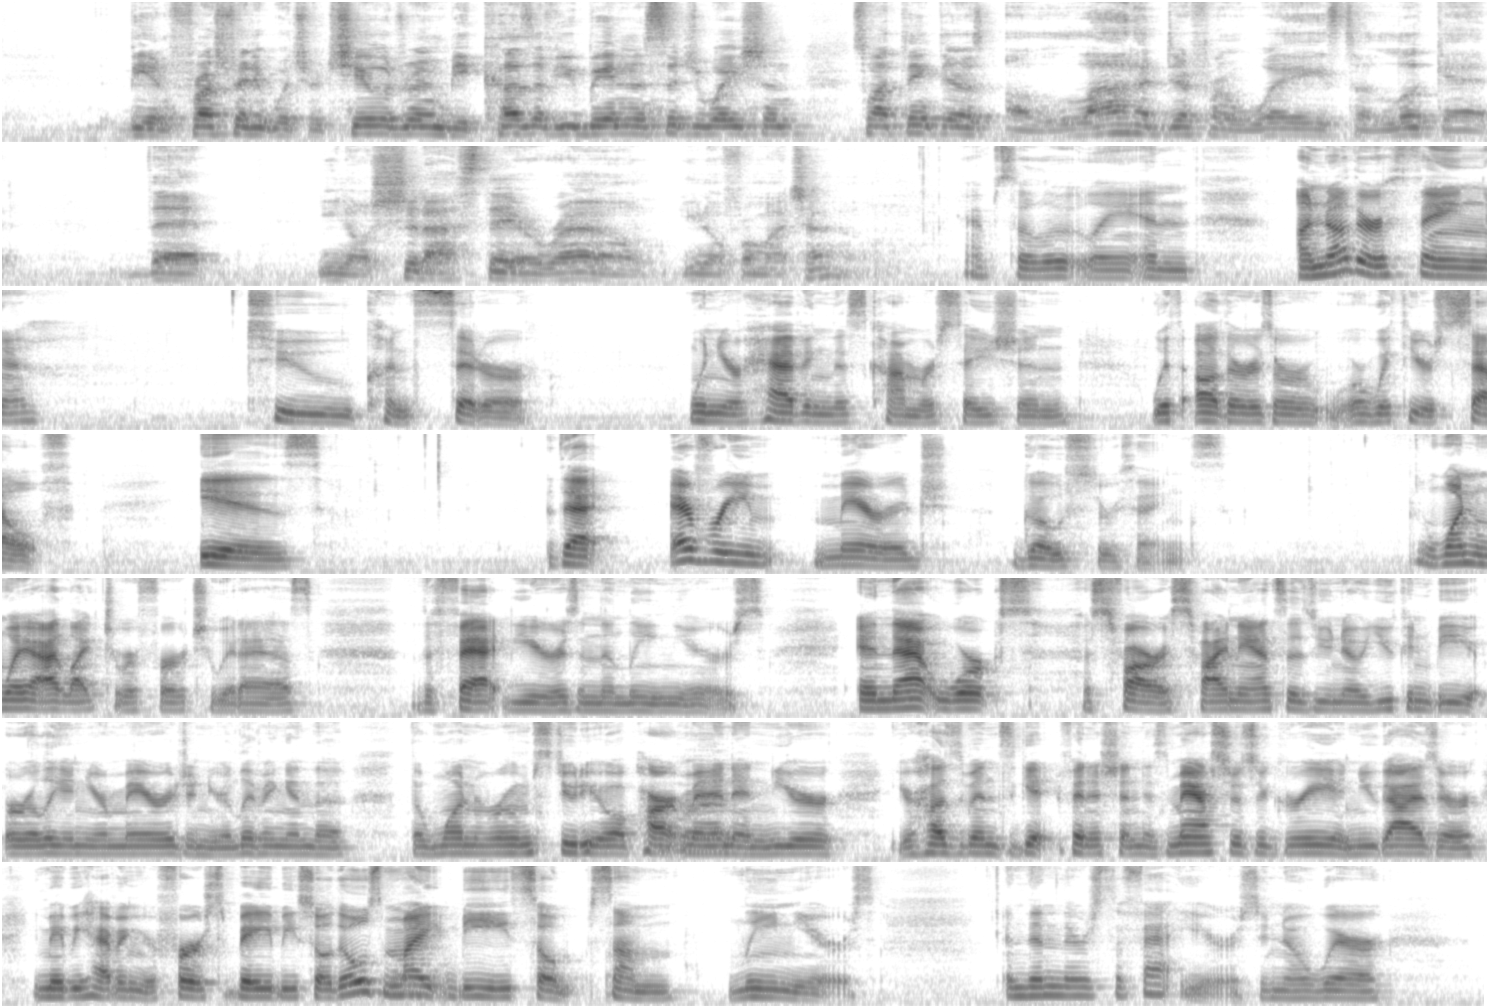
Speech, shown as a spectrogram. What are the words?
being frustrated with your children because of you being in a situation. So I think there's a lot of different ways to look at that, you know, should I stay around, you know, for my child? Absolutely. And another thing to consider when you're having this conversation with others or, or with yourself is that every marriage goes through things. One way I like to refer to it as the fat years and the lean years. And that works as far as finances. You know, you can be early in your marriage and you're living in the, the one room studio apartment right. and your your husband's get finishing his master's degree and you guys are you may be having your first baby. So those right. might be so some lean years. And then there's the fat years, you know, where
